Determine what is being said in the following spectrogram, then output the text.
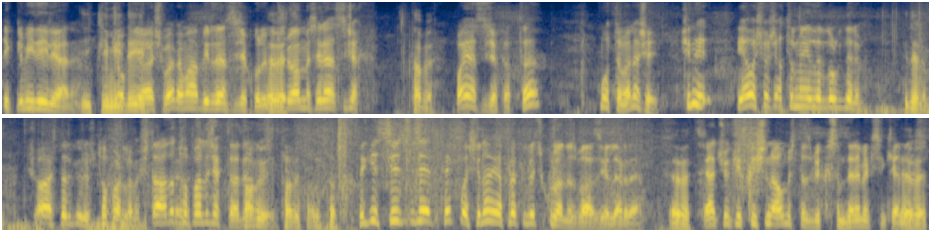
İklim iyi değil yani. iklim iyi Çok değil. yağış var ama birden sıcak oluyor. Evet. Şu an mesela sıcak. Tabii. Bayağı sıcak hatta. Muhtemelen şey. Şimdi yavaş yavaş atılma yerlere doğru gidelim. Gidelim. Şu ağaçları görüyoruz toparlamış. Daha da Evet. toparlayacak daha devam Tabii, edecek. tabii tabii tabii. Peki siz bir de tek başına yaprak gübresi kullandınız bazı yerlerde. Evet. Yani çünkü kışın almıştınız bir kısım denemek için kendiniz. Evet.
